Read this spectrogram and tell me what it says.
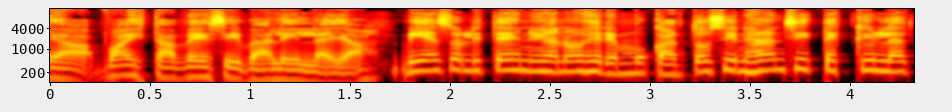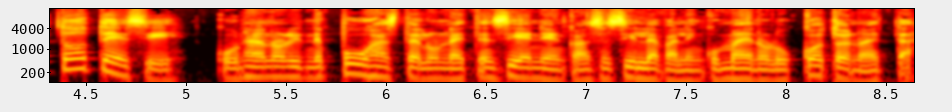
ja vaihtaa vesi välillä. Ja mies oli tehnyt ihan ohjeiden mukaan. Tosin hän sitten kyllä totesi, kun hän oli ne puuhastellut näiden sienien kanssa sillä välin, kun mä en ollut kotona, että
